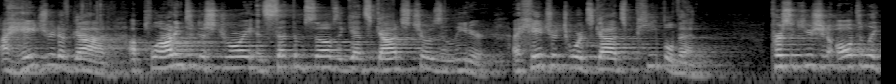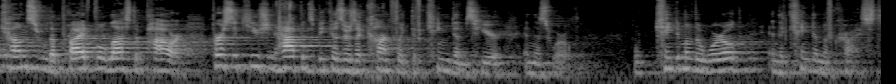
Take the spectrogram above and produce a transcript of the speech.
a hatred of God, a plotting to destroy and set themselves against God's chosen leader, a hatred towards God's people, then. Persecution ultimately comes from the prideful lust of power. Persecution happens because there's a conflict of kingdoms here in this world kingdom of the world and the kingdom of Christ.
